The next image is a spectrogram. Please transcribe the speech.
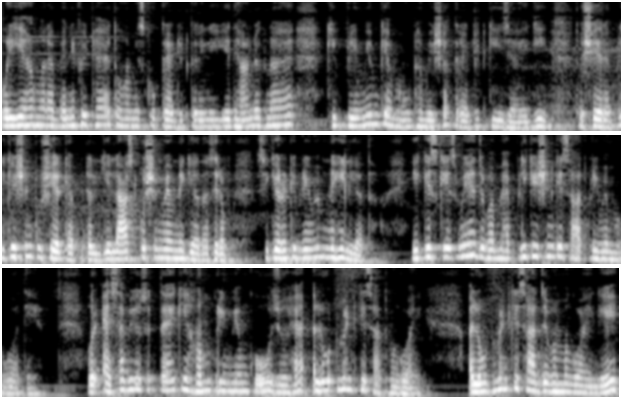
और ये हमारा बेनिफिट है तो हम इसको क्रेडिट करेंगे। ये ध्यान रखना है कि प्रीमियम की अमाउंट हमेशा क्रेडिट की जाएगी। तो share application to share capital ये लास्ट क्वेश्चन में हमने किया था सिर्फ़। सिक्योरिटी प्रीमियम नहीं लिया था। ये किस केस में है? जब हम एप्लीकेशन के साथ प्रीमियम मंगवाते हैं। और ऐसा भी हो सकता है कि हम प्रीमियम को जो है अलॉटमेंट के साथ मंगवाएँ। अलॉटमेंट के साथ जब हम मंगवाएँगे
